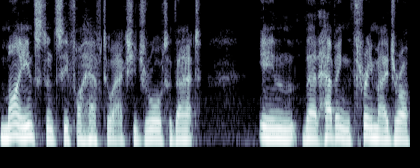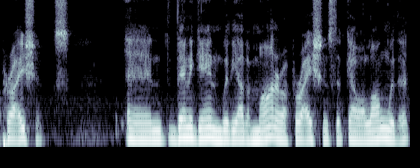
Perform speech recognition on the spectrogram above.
my instance, if I have to actually draw to that, in that having three major operations, and then again with the other minor operations that go along with it,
